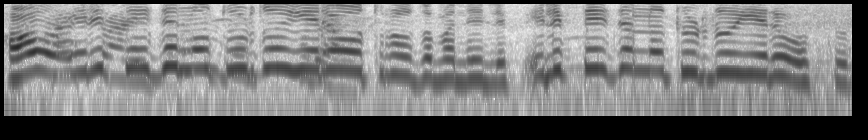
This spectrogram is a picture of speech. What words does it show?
Ha Kaç Elif teyzenin oturduğu yere otur o zaman Elif. Elif teyzenin oturduğu yere otur.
